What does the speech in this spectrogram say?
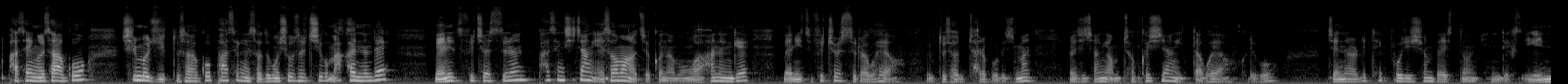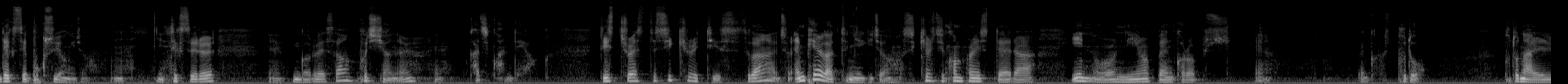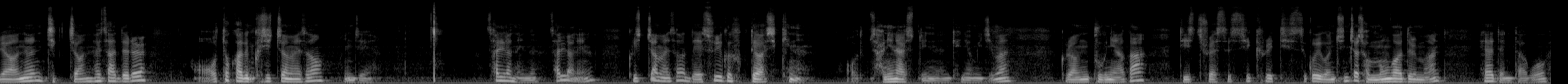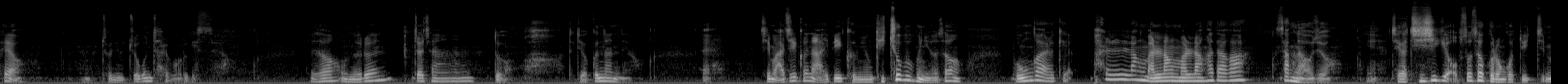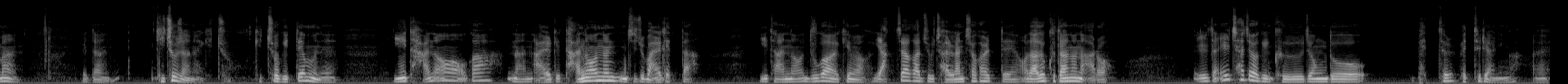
파생을 사고 실물 주식도 사고 파생에서도 뭐 숏을 치고 막 했는데 매니드 퓨처스는 파생 시장에서만 어쨌거나 뭔가 하는 게 매니드 퓨처스라고 해요. 이것도 저잘 모르지만 이런 시장이 엄청 큰 시장이 있다고 해요. 그리고 generally take position based on index 이게 인덱스의 복수형이죠. 음, 인덱스를 예, 근거로 해서 포지션을 예, 가지고 한대요. distressed securities가 좀 NPL 같은 얘기죠. security companies that are in or near bankruptcy. 예, bankruptcy 부도 부도 날려는 직전 회사들을 어, 어떻게 하든 그 시점에서 이제 살려내는 살려내는 그 시점에서 내 수익을 극대화시키는 어, 좀 잔인할 수도 있는 개념이지만 그런 분야가 디스트레스 시큐리티스고 이건 진짜 전문가들만 해야 된다고 해요. 음, 전 이쪽은 잘 모르겠어요. 그래서 오늘은 짜잔 또 와, 드디어 끝났네요. 예, 지금 아직은 IB 금융 기초 부분이어서 뭔가 이렇게 팔랑 말랑 말랑 하다가 싹 나오죠. 예, 제가 지식이 없어서 그런 것도 있지만 일단 기초잖아요, 기초. 기초기 때문에 이 단어가 난 알게 단어는 이제 좀 알겠다. 이 단어 누가 이렇게 막 약자 가지고 잘난 척 할 때 어, 나도 그 단어는 알아. 일단 1차적인 그 정도 배틀 배틀이 아닌가? 예.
